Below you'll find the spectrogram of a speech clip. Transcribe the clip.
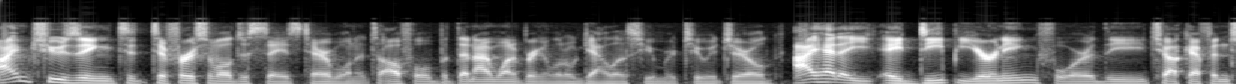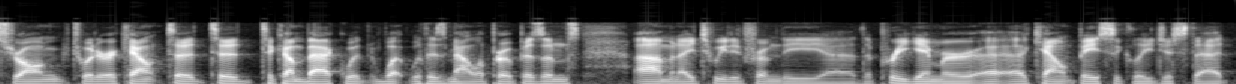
I'm choosing to, to first of all just say it's terrible and it's awful, but then I want to bring a little gallows humor to it, Gerald. I had a, a deep yearning for the Chuck Effin Strong Twitter account to, to, to come back with what with his malapropisms, um, and I tweeted from the uh, the pregamer uh, account basically just that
